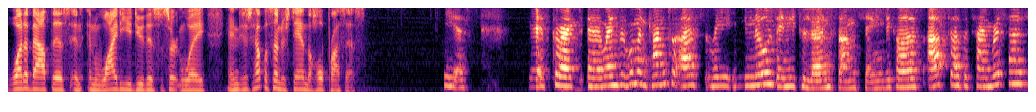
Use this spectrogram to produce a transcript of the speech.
what about this and, and why do you do this a certain way and just help us understand the whole process Yes, it's correct. Uh, when the women come to us, we, we know they need to learn something because after the time with us,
